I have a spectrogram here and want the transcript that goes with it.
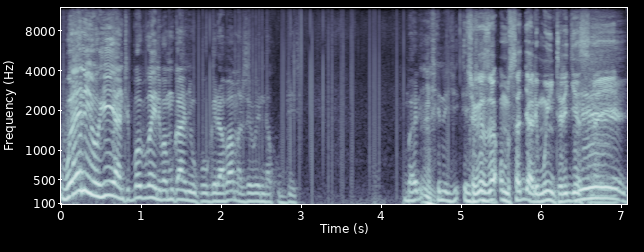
When you hear nti bobi wine bamuganya okwogera bamazewo ennaku bbiri Bali- kino- kitegeeza omusajja alimu intelligence naye.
